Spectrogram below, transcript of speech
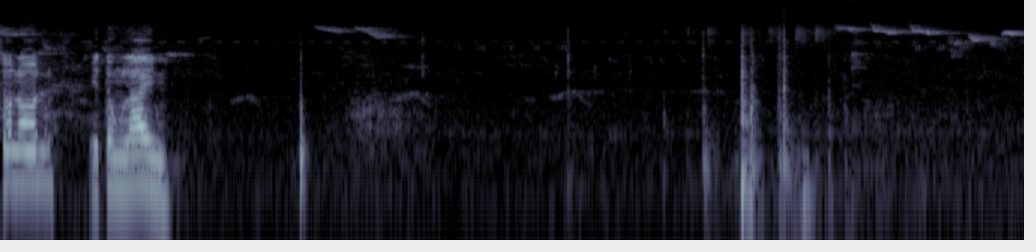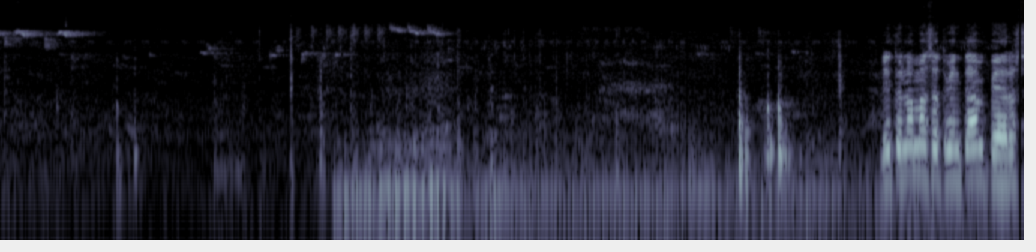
Sunod, itong line. Dito naman sa 20 amperes,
